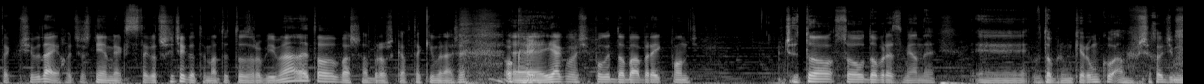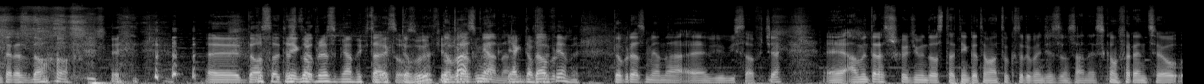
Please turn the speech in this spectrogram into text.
Tak mi się wydaje, chociaż nie wiem jak z tego trzeciego tematu to zrobimy, ale to wasza broszka w takim razie. Okej. E, jak wam się podoba Breakpoint? Czy to są dobre zmiany e, w dobrym kierunku? A my przechodzimy teraz do, do To są też ostatniego. dobre zmiany, które Tak, są dobre- dobra Tak, zmiana. Jak dobrze Dobry- wiemy. Dobra zmiana e, w Ubisoftie. E, A my teraz przechodzimy do ostatniego tematu, który będzie związany z konferencją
